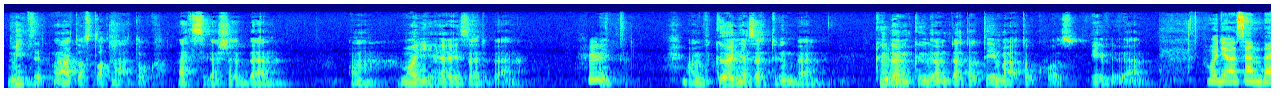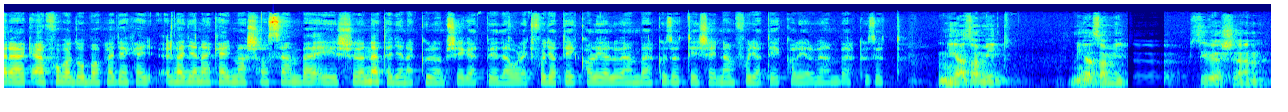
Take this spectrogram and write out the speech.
Mit változtatnátok legszívesebben a mai helyzetben? Hm. Itt a környezetünkben, külön-külön, tehát a témátokhoz élően. Hogy az emberek elfogadóbbak legyek egy, legyenek egymással szembe, és ne tegyenek különbséget például egy fogyatékkal élő ember között és egy nem fogyatékkal élő ember között. Mi az, amit, mi az, amit szívesen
